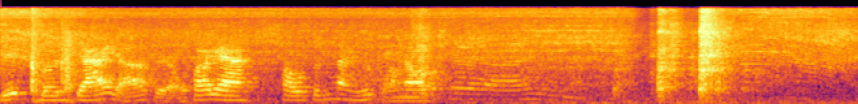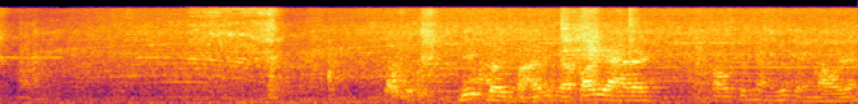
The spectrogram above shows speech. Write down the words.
Bếp bên trái đã tự động khóa ga sau tính năng nước cạn nồi. Bếp bên phải đã khóa ga đây sau tính năng nước cạn nồi đây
